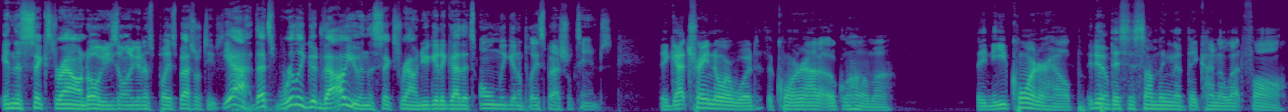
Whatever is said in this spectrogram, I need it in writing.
in the sixth round. Oh, he's only going to play special teams. Yeah, that's really good value in the sixth round. You get a guy that's only going to play special teams. They got Tre Norwood, the corner out of Oklahoma. They need corner help. They do. But this is something that they kind of let fall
